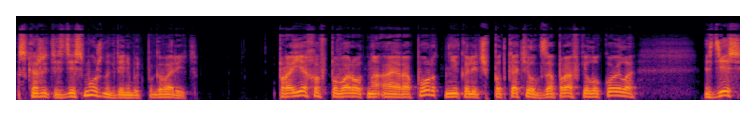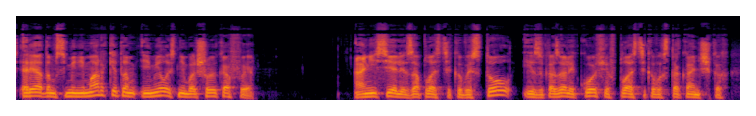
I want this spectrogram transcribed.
«Скажите, здесь можно где-нибудь поговорить?» Проехав поворот на аэропорт, Николич подкатил к заправке Лукойла. Здесь, рядом с мини-маркетом, имелось небольшое кафе. Они сели за пластиковый стол и заказали кофе в пластиковых стаканчиках —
